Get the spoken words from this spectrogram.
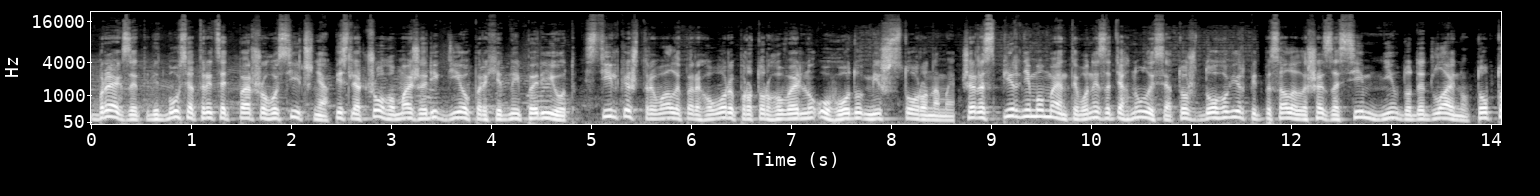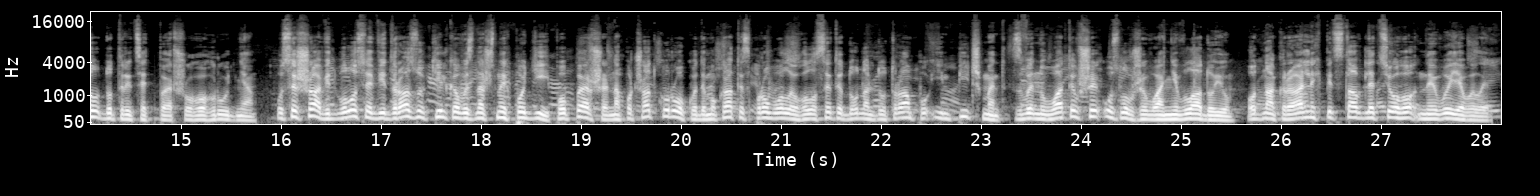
Брекзит відбувся 31 січня, після чого майже рік діяв перехідний період. Стільки ж тривали переговори про торговельну угоду між сторонами. Через спірні моменти вони затягнулися, тож договір підписали лише за сім днів до дедлайну, тобто до 31 грудня. У США відбулося відразу кілька визначних подій. По-перше, на початку року демократи спробували оголосити Дональду Трампу імпічмент, звинувативши у зловживанні владою. Однак реальних підстав для цього не виявили.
